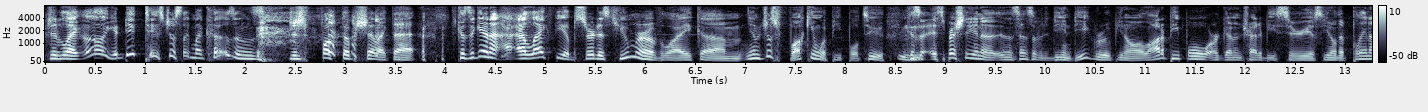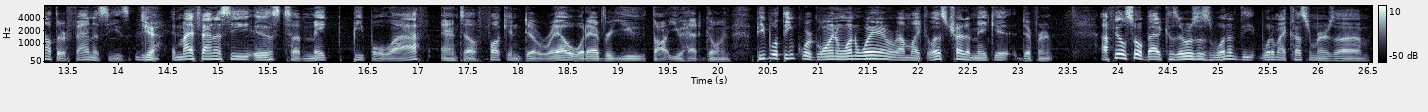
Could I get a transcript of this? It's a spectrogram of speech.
just be like, oh, your dick tastes just like my cousin's. just fucked up shit like that. Because again, I, I like the absurdist humor of like, um, you know, just fucking with people too. Because Mhm. especially in a in the sense of a D and D group, you know, a lot of people are gonna try to be serious. You know, they're playing out their fantasies. Yeah. And my fantasy is to make people laugh and to fucking derail whatever you thought you had going. People think we're going one way, and I'm like, let's try to make it different. I feel so bad because there was this one of the one of my customers, um,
